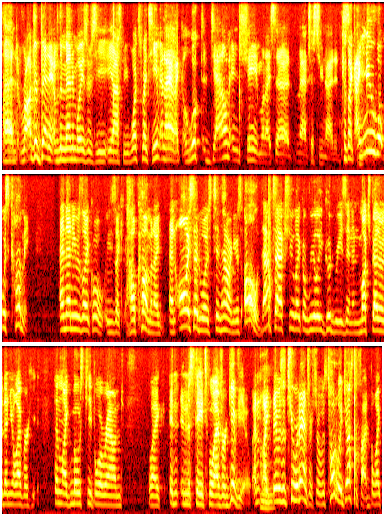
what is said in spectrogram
And Roger Bennett of the Men in Blazers, he, he asked me, "What's my team?" And I like looked down in shame when I said Manchester United because like I knew what was coming. And then he was like, "Oh," he's like, "How come?" And I and all I said was Tim Howard. And he goes, "Oh, that's actually like a really good reason and much better than you'll ever than like most people around like in in the states will ever give you." And like mm-hmm. there was a two word answer, so it was totally justified. But like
